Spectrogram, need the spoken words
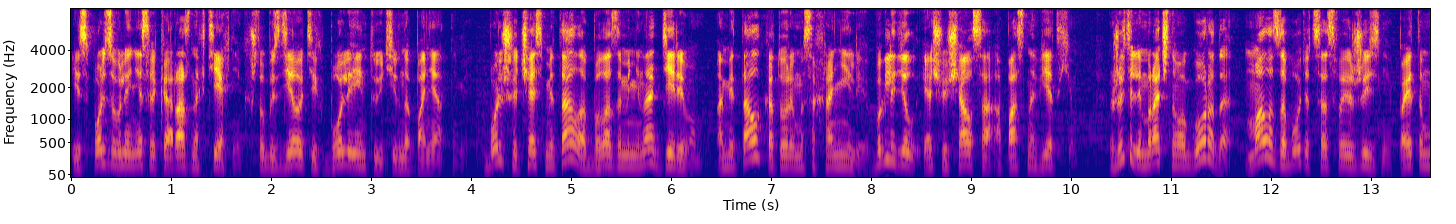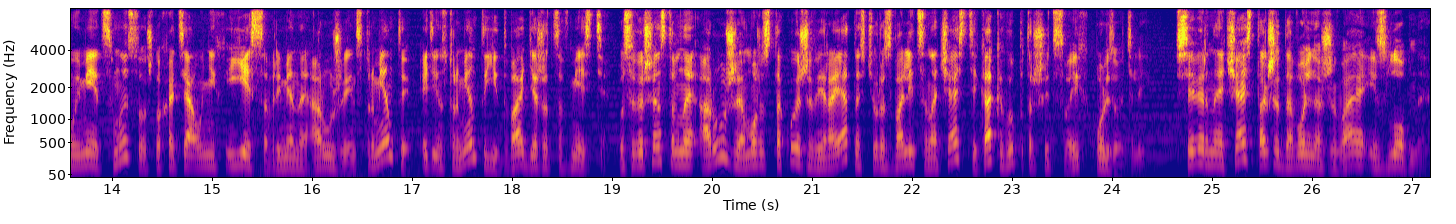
и использовали несколько разных техник, чтобы сделать их более интуитивно понятными. Большая часть металла была заменена деревом, а металл, который мы сохранили, выглядел и ощущался опасно ветхим. Жители мрачного города мало заботятся о своей жизни, поэтому имеет смысл, что хотя у них и есть современное оружие и инструменты, эти инструменты едва держатся вместе. Усовершенствованное оружие может с такой же вероятностью развалиться на части, как и выпотрошить своих пользователей. Северная часть также довольно живая и злобная.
